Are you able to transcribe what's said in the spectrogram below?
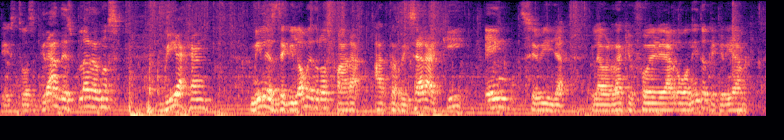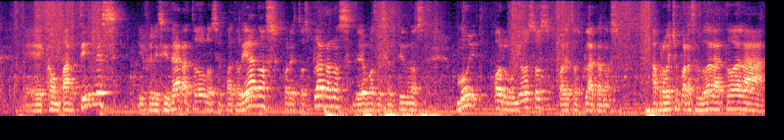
Estos grandes plátanos viajan miles de kilómetros para aterrizar aquí en Sevilla. Y la verdad que fue algo bonito que quería eh, compartirles y felicitar a todos los ecuatorianos por estos plátanos. Debemos de sentirnos muy orgullosos por estos plátanos. Aprovecho para saludar a toda la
